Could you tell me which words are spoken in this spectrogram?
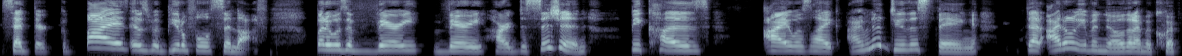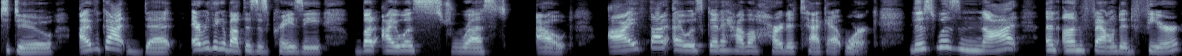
said their goodbyes. It was a beautiful send off. But it was a very, very hard decision because I was like, I'm going to do this thing that I don't even know that I'm equipped to do. I've got debt. Everything about this is crazy, but I was stressed out. I thought I was going to have a heart attack at work. This was not an unfounded fear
